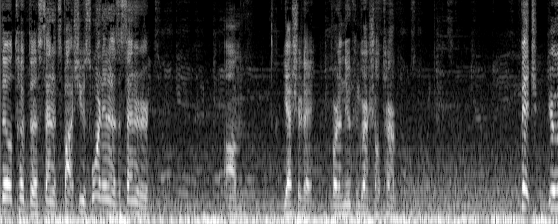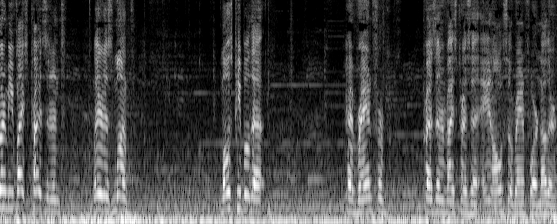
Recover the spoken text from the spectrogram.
still took the Senate spot. She was sworn in as a senator um, yesterday for the new congressional term. Bitch, you're going to be vice president later this month. Most people that have ran for president or vice president and also ran for another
